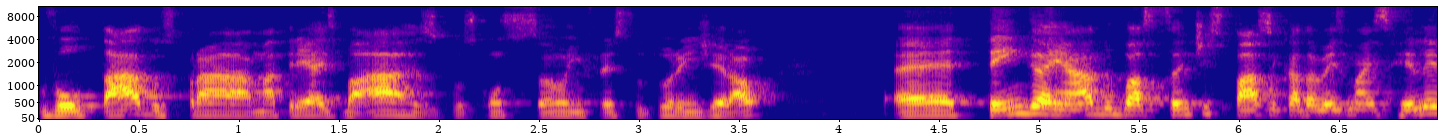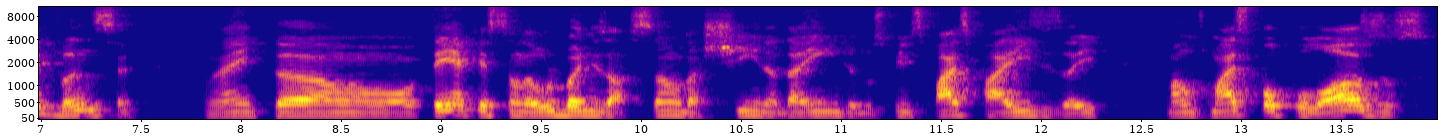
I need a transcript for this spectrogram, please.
voltados para materiais básicos, construção, infraestrutura em geral, é, têm ganhado bastante espaço e cada vez mais relevância. Né? Então, tem a questão da urbanização da China, da Índia, dos principais países aí, os mais populosos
